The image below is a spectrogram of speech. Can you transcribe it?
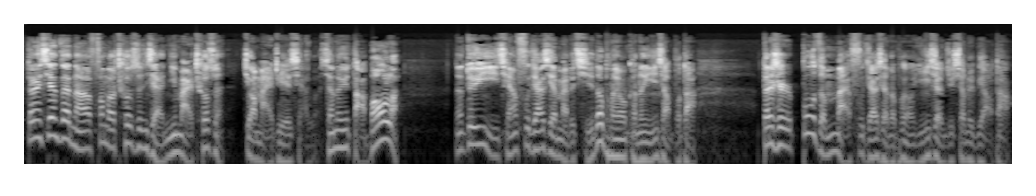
但是现在呢放到车损险，你买车损就要买这些险了，相当于打包了。那对于以前附加险买得齐的朋友可能影响不大，但是不怎么买附加险的朋友影响就相对比较大，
